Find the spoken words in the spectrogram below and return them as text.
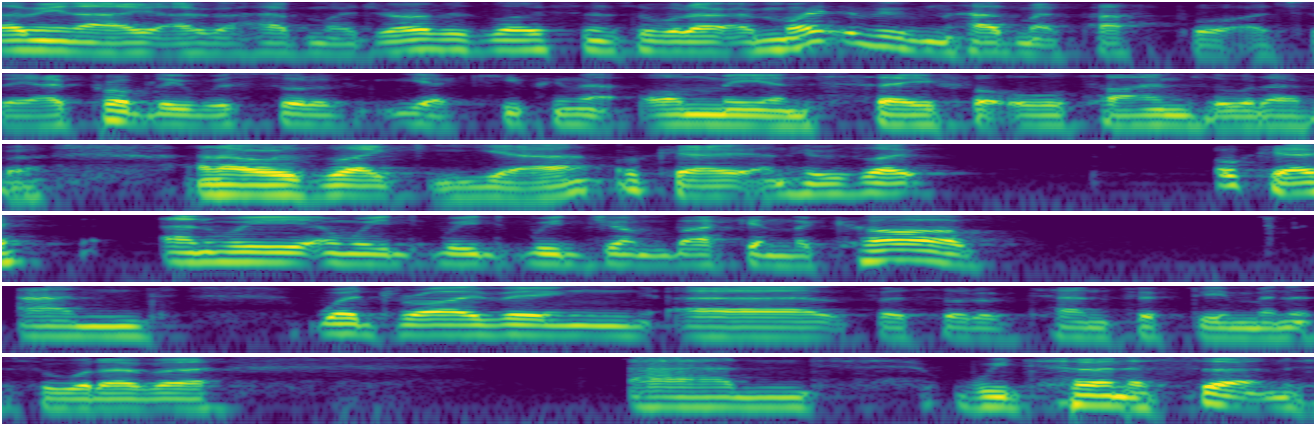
I mean, I, I have my driver's license or whatever. I might have even had my passport, actually. I probably was sort of, yeah, keeping that on me and safe at all times or whatever. And I was like, yeah, okay. And he was like, okay. And we, and we, we, we jumped back in the car and we're driving, uh, for sort of 10, 15 minutes or whatever. And we turn a certain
